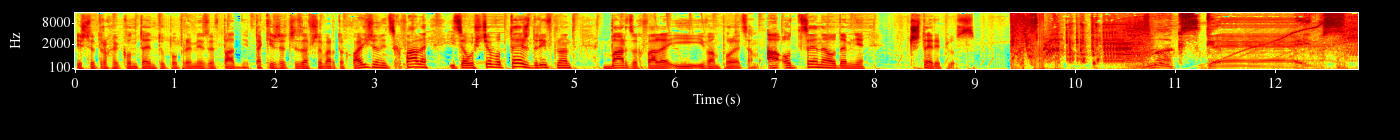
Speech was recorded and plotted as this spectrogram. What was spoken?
jeszcze trochę kontentu po premierze wpadnie. Takie rzeczy zawsze warto chwalić, no więc chwalę i całościowo też Driftland bardzo chwalę i, i wam polecam. A ocena ode mnie 4+. Max Games.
